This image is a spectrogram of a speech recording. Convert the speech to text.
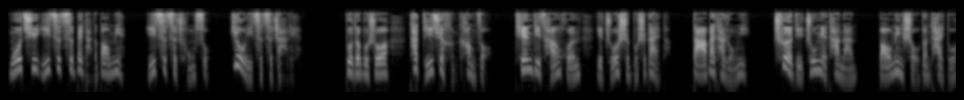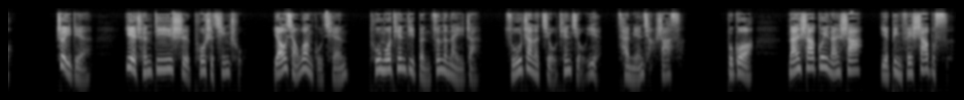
魔躯一次次被打得爆灭，一次次重塑，又一次次炸裂。不得不说，他的确很抗揍。天地残魂也着实不是盖的，打败他容易，彻底诛灭他难，保命手段太多。这一点，叶辰第一世颇是清楚。遥想万古前屠魔天地本尊的那一战，足战了九天九夜，才勉强杀死。不过，难杀归难杀，也并非杀不死。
